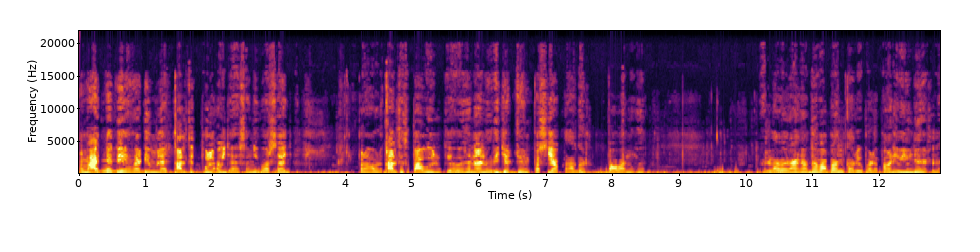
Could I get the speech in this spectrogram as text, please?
આમ આજને જ હવે ડીમ લાઇટ કાલથી ફૂલ આવી જાય શનિવાર છે જ. પણ આપણે કાલથી તો પાવું નથી. હવે હે ને આનું રિઝલ્ટ જોઈને પછી આપણે આગળ પાવાનું છે એટલે હવે અહીંયા દવા બંધ કરવી પડે. પાણી પીવું ને એટલે.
